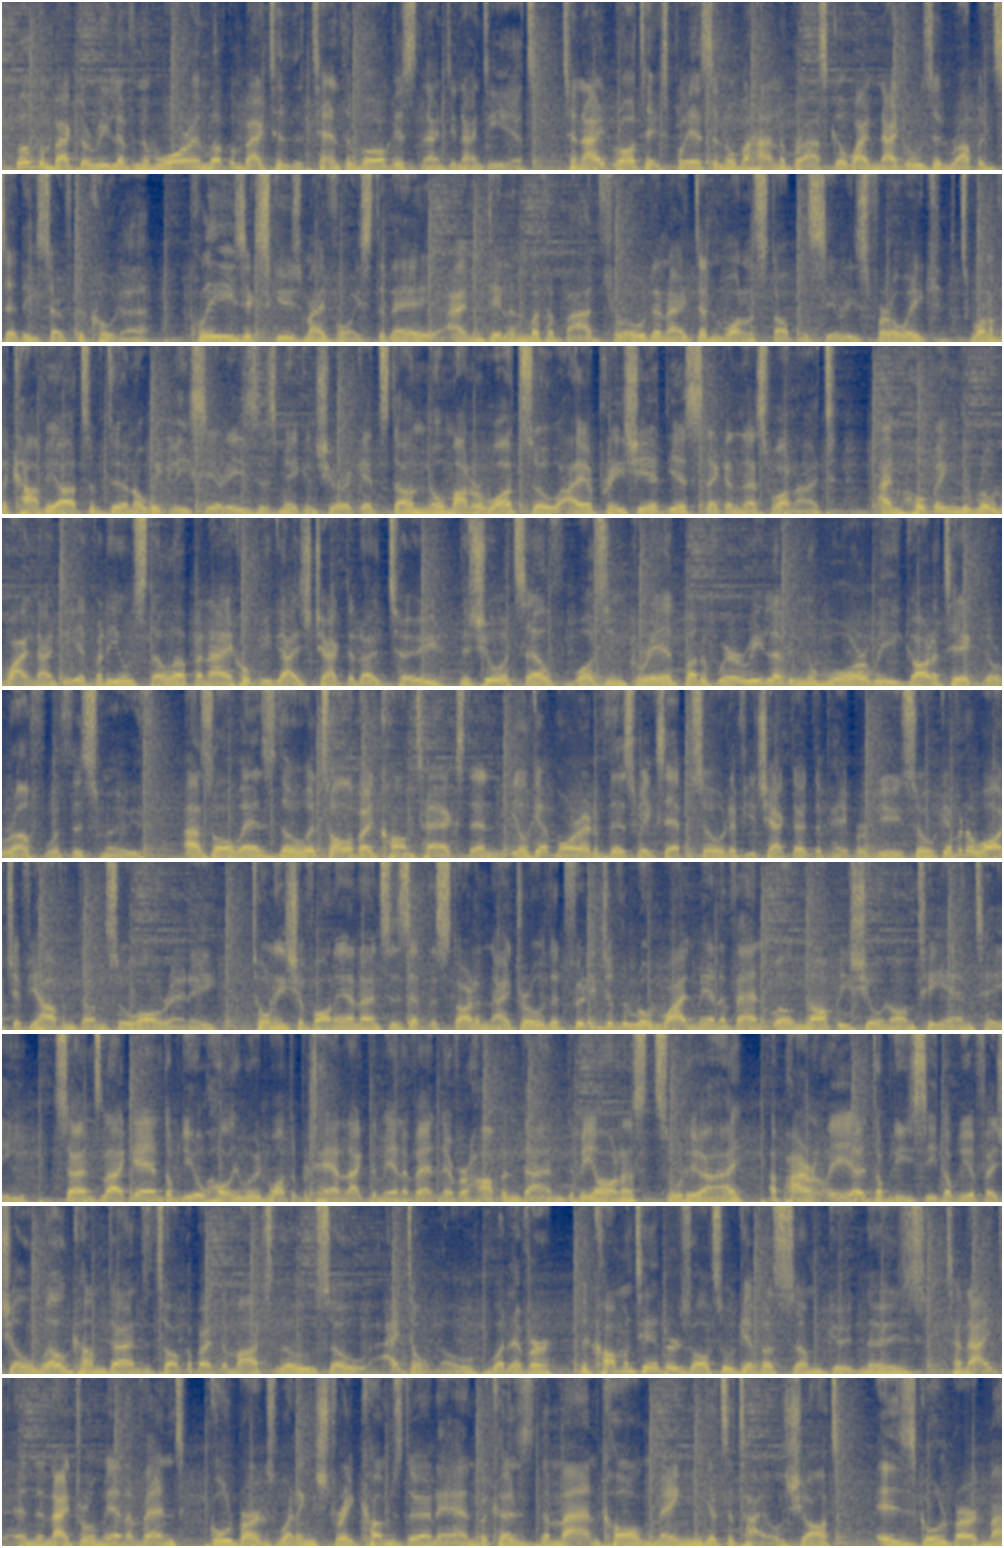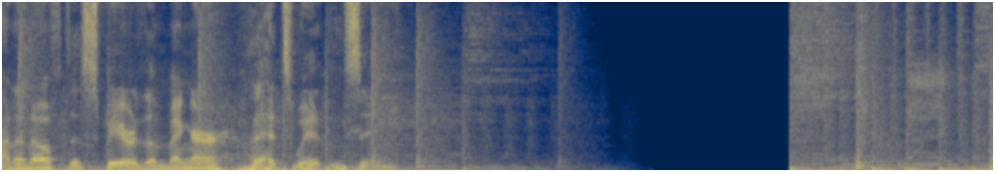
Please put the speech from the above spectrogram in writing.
Welcome back to Reliving the War and welcome back to the 10th of August 1998. Tonight, Raw takes place in Omaha, Nebraska, while Nitro's in Rapid City, South Dakota. Please excuse my voice today. I'm dealing with a bad throat and I didn't want to stop the series for a week. It's one of the caveats of doing a weekly series is making sure it gets done no matter what, so I appreciate you sticking this one out. I'm hoping the Road Wild 98 video is still up and I hope you guys checked it out too. The show itself wasn't great, but if we're reliving the war, we gotta take the rough with the smooth. As always, though, it's all about context, and you'll get more out of this week's episode if you checked out the pay per view, so give it a watch if you haven't done so already. Tony Schiavone announces at the start of Nitro that footage of the Road Wild main event will not be shown on TNT. Sounds like NWO Hollywood want to pretend like the main event never happened, and to be honest, so do I. Apparently, a WCW official will come down to talk about the match though, so I don't know, whatever. The commentators also give us some good news. Tonight, in the Nitro main event, Goldberg's winning streak comes to an end because the man called Meng gets a title shot. Is Goldberg man enough to spear the Minger? Let's wait and see.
